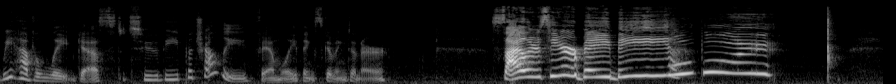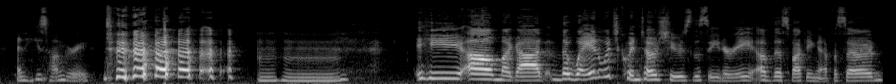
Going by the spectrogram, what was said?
we have a late guest to the Petrelli family Thanksgiving dinner. Sylar's here, baby. Oh boy. And he's hungry. Mm-hmm. He, oh my god, the way in which Quinto chews the scenery of this fucking episode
